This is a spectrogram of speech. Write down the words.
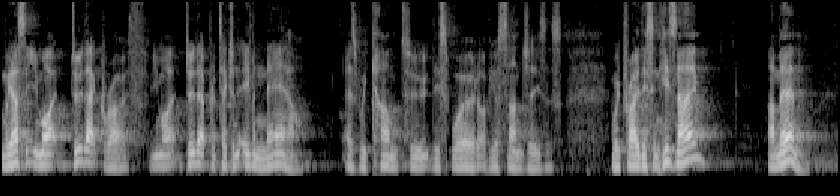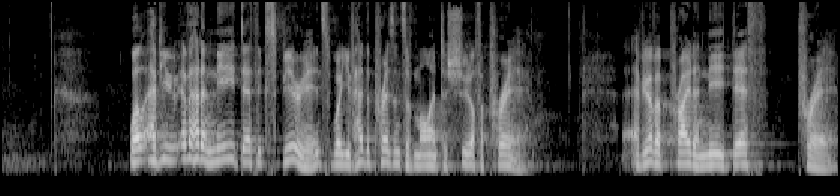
And we ask that you might do that growth, you might do that protection even now as we come to this word of your Son, Jesus. And we pray this in His name. Amen. Well, have you ever had a near death experience where you've had the presence of mind to shoot off a prayer? Have you ever prayed a near death prayer?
